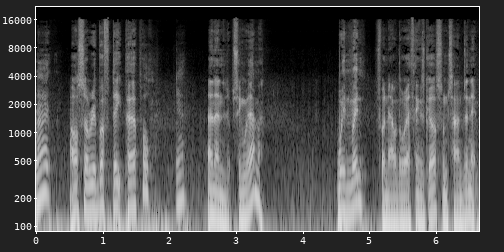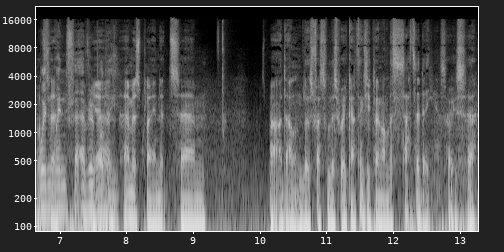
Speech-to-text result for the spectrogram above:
Right. Also rebuffed Deep Purple. Yeah. And ended up singing with Emma. Win win. Funny how the way things go sometimes, isn't it? Win-win for everybody. Yeah, Emma's playing at um, it's at Adele and Blues Festival this week. I think she's playing on the Saturday. So it's uh,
